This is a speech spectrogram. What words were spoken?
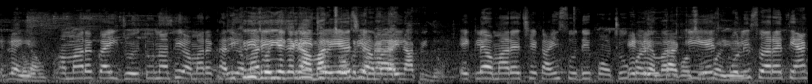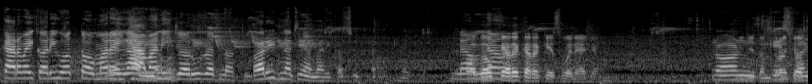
એટલે અહીંયા આવું અમારે કઈ જોઈતું નથી અમારે ખાલી અમારી જોઈએ છે કે અમારી છોકરી આપી દો. એટલે અમારે છે કઈ સુધી પહોંચવું પડે બાકી એ પોલીસવાળા ત્યાં કારવાઈ કરી હોત તો અમારે અહીંયા આવવાની જરૂર જ નથી. કરી જ નથી અમારી કશું. એટલે અગાઉ અમને ક્યારે ક્યારે કેસ બન્યા છે? ત્રણ કેસ ત્રણ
